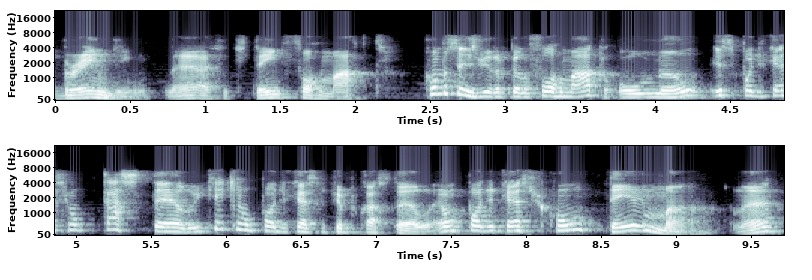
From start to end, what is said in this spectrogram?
branding, né? A gente tem formato. Como vocês viram pelo formato ou não, esse podcast é um castelo. E o que que é um podcast do tipo castelo? É um podcast com um tema, né?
